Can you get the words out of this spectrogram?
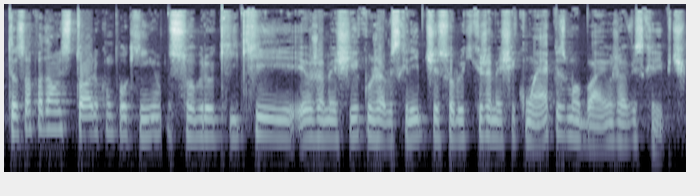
Então, só para dar um histórico um pouquinho sobre o que, que eu já mexi com JavaScript, sobre o que, que eu já mexi com apps mobile JavaScript.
